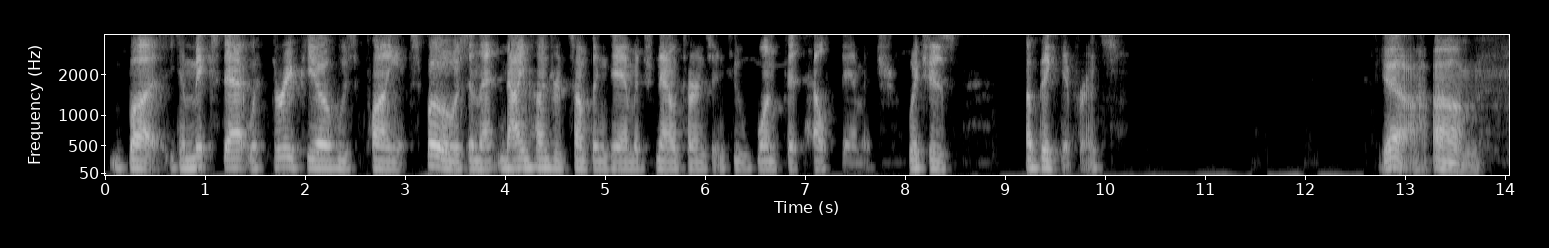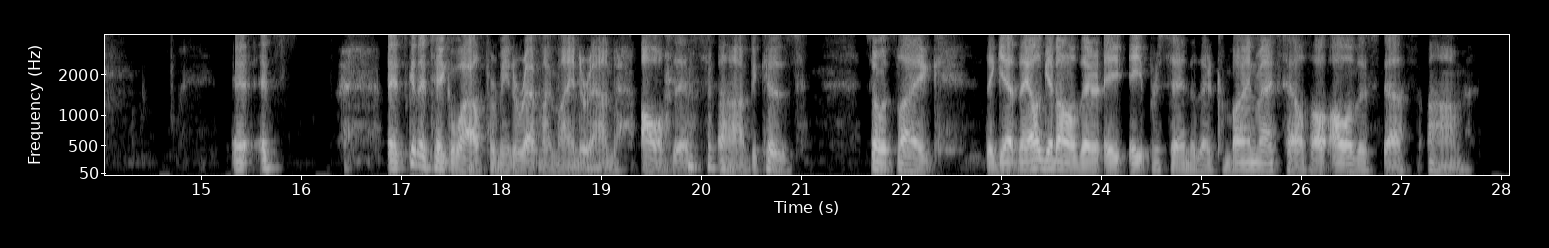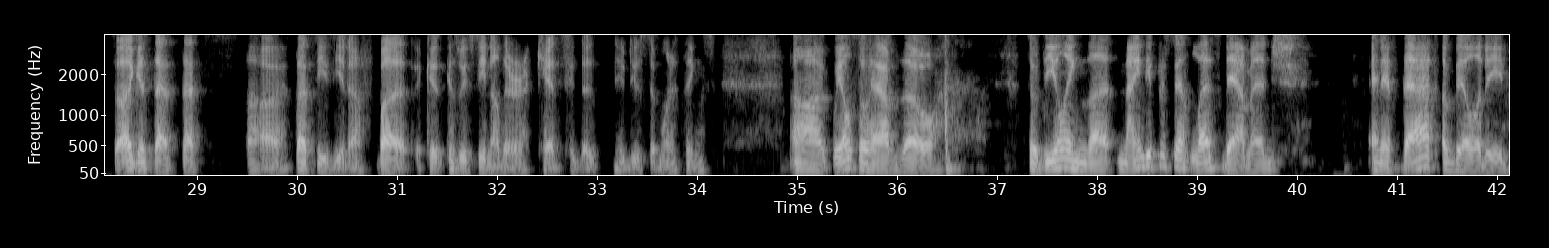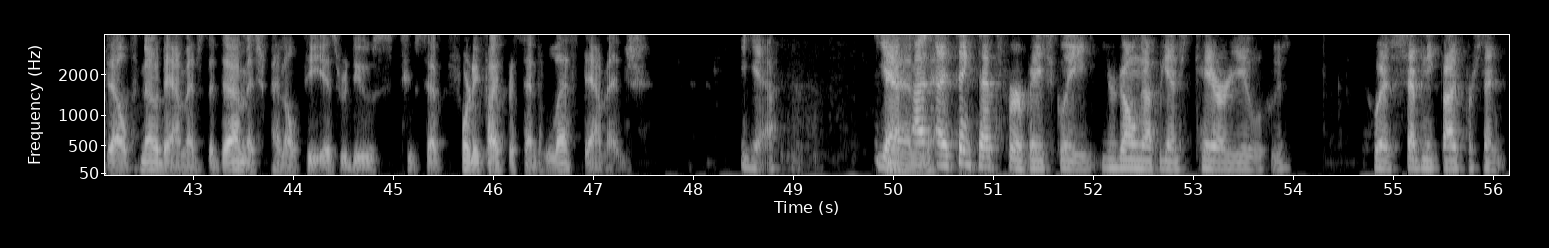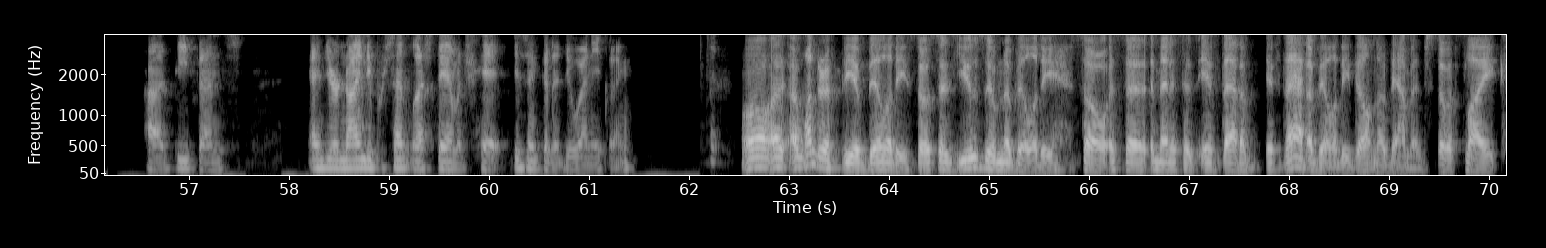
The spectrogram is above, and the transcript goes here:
But you mix that with 3PO who's applying expose, and that 900 something damage now turns into one fifth health damage, which is a big difference. Yeah, um, it, it's it's going to take a while for me to wrap my mind around all of this uh, because so it's like they get they all get all of their eight percent of their combined max health, all, all of this stuff. Um, so I guess that that's uh, that's easy enough, but because we've seen other kits who do who do similar things. Uh, we also have though, so dealing the ninety percent less damage and if that ability dealt no damage, the damage penalty is reduced to 45% less damage. Yeah. Yeah, I, I think that's for basically you're going up against KRU, who's who has 75% uh, defense, and your 90% less damage hit isn't going to do anything. Well, I, I wonder if the ability. So it says use an ability. So it says, and then it says if that if that ability dealt no damage. So it's like,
